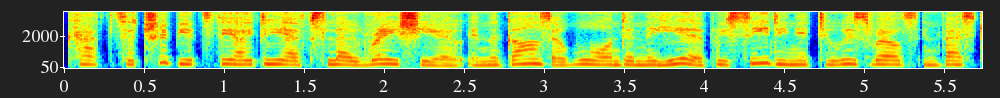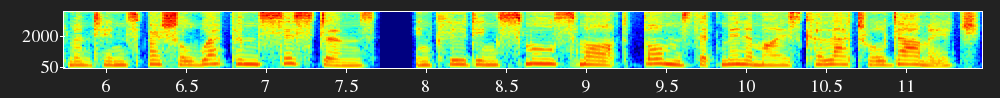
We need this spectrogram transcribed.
Katz attributes the IDF's low ratio in the Gaza war and in the year preceding it to Israel's investment in special weapons systems, including small smart bombs that minimize collateral damage,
